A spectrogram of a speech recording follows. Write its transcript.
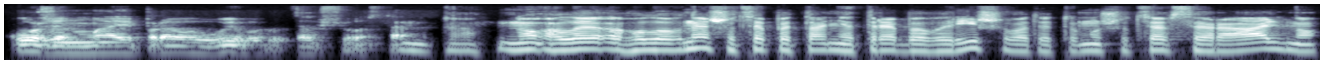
кожен має право вибору, так що ось так. Ну, але головне, що це питання треба вирішувати, тому що це все реально.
